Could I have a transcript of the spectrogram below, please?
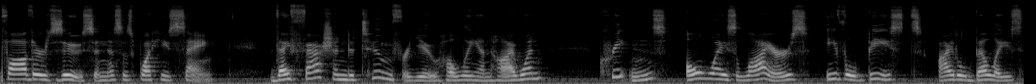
father Zeus. And this is what he's saying They fashioned a tomb for you, holy and high one. Cretans, always liars, evil beasts, idle bellies,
